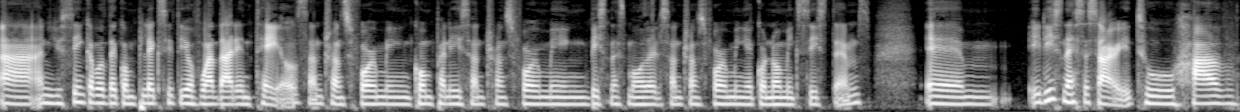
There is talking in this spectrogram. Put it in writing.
uh, and you think about the complexity of what that entails and transforming companies and transforming business models and transforming economic systems, um, it is necessary to have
